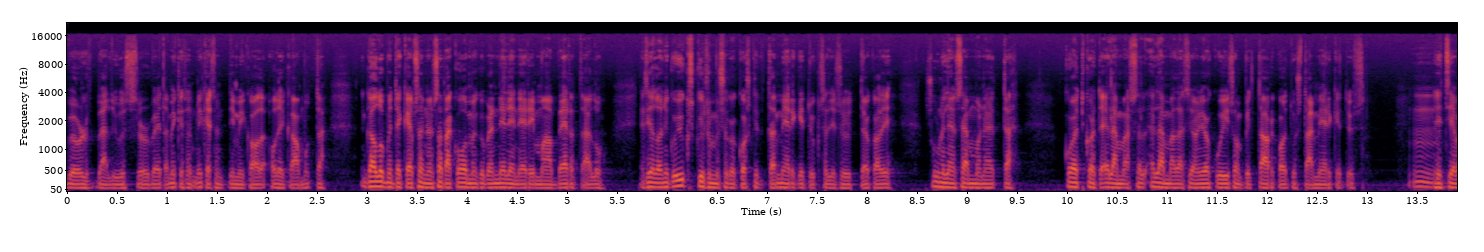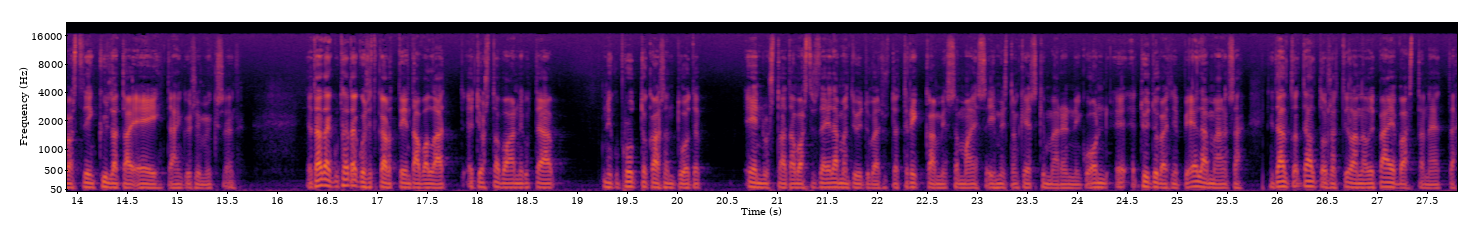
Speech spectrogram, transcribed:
World Values Survey, tai mikä se, mikä se nyt nimi olikaan, mutta Gallupin tekee 134 eri maan vertailu, ja siellä on niin yksi kysymys, joka koski tätä merkityksellisyyttä, joka oli suunnilleen semmoinen, että koetko, että elämässä, elämälläsi on joku isompi tarkoitus tai merkitys? Mm. Sitten siihen vastattiin kyllä tai ei tähän kysymykseen. Ja tätä, tätä kun sitten katsottiin tavallaan, että, että jos vaan niin tämä niin bruttokansantuote ennustaa tavasta sitä elämäntyytyväisyyttä, että rikkaimmissa maissa ihmiset on keskimäärin niin kuin on e, tyytyväisempi elämäänsä, niin tältä, tältä osalta tilanne oli päinvastainen, että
